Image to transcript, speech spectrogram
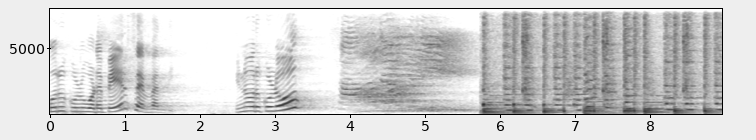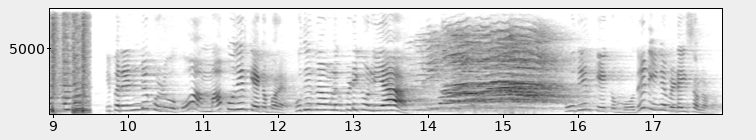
ஒரு குழுவோட பேர் செவ்வந்தி. இன்னொரு குழு? இப்ப ரெண்டு குழுவுக்கும் அம்மா புதிர் கேட்க போறேன். புதிர்னா உங்களுக்கு பிடிக்கும் இல்லையா? புதிர் கேட்கும்போது நீங்க விடை சொல்லணும்.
